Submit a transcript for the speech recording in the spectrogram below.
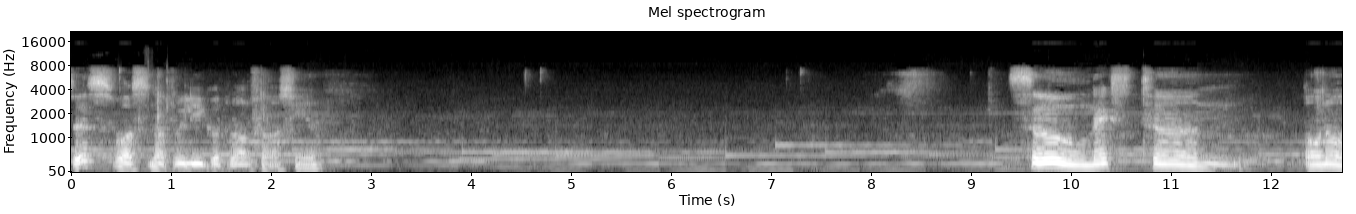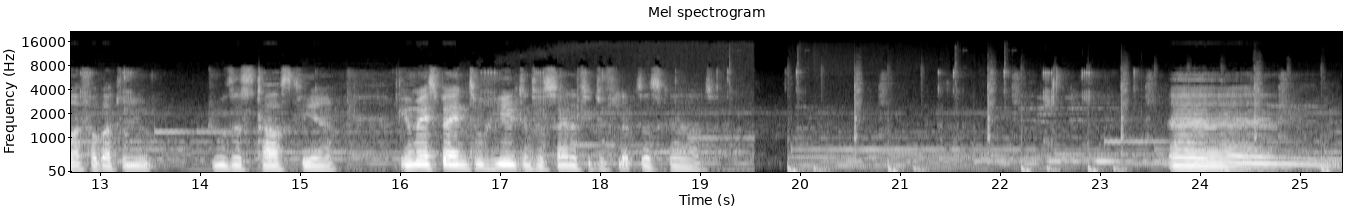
This was not really a good round for us here. So, next turn. Oh no, I forgot to do this task here. You may spend two healed into sanity to flip this card. And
